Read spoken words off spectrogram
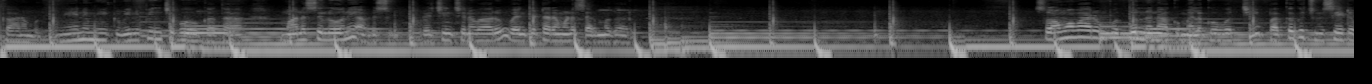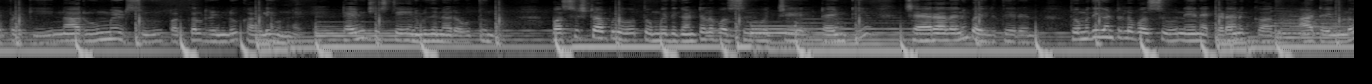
నమస్కారములు. నేను మీకు వినిపించబో కథ మనసులోని అడుసు రచించిన వారు వెంకటరమణ శర్మ గారు. సోమవారం పొద్దున్న నాకు మెలకు వచ్చి పక్కకు చూసేటప్పటికి నా రూమ్మేట్స్ పక్కలు రెండు ఖాళీ ఉన్నాయి. టైం చూస్తే ఎనిమిదిన్నర అవుతుంది. బస్సు స్టాప్లో తొమ్మిది గంటల బస్సు వచ్చే టైంకి చేరాలని బయలుదేరాను. తొమ్మిది గంటల బస్సు నేను ఎక్కడానికి కాదు ఆ టైంలో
